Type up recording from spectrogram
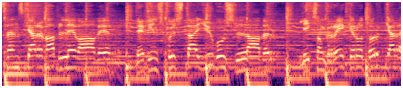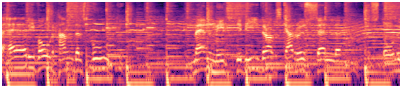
svenskar, vad blev av er? Det finns schyssta jugoslaver liksom greker och turkar här i vår handelsbod. Men mitt i bidragskarusellen står nu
